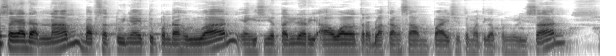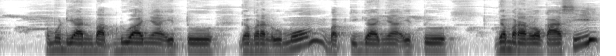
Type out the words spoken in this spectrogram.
saya ada 6, bab satunya itu pendahuluan yang isinya tadi dari awal terbelakang sampai sistematika penulisan. Kemudian bab 2-nya itu gambaran umum, bab 3-nya itu gambaran lokasi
